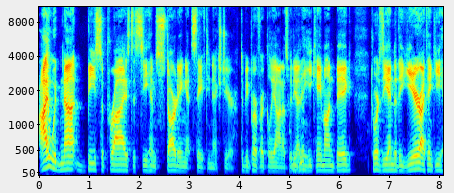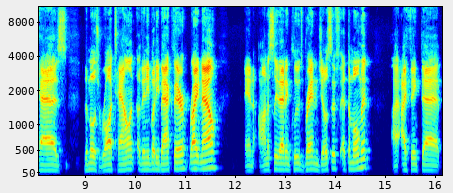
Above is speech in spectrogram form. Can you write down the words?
I would not be surprised to see him starting at safety next year, to be perfectly honest with you. Mm-hmm. I think he came on big towards the end of the year. I think he has the most raw talent of anybody back there right now. And honestly, that includes Brandon Joseph at the moment. I, I think that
